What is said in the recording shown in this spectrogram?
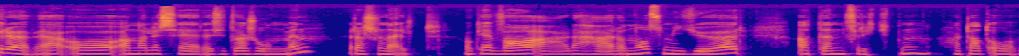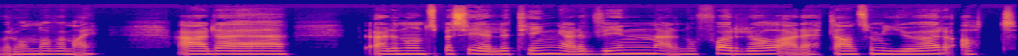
prøver jeg å analysere situasjonen min rasjonelt. Ok, hva er det her og nå som gjør at den frykten har tatt overhånd over meg? Er det, er det noen spesielle ting? Er det vind? Er det noe forhold? Er det et eller annet som gjør at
